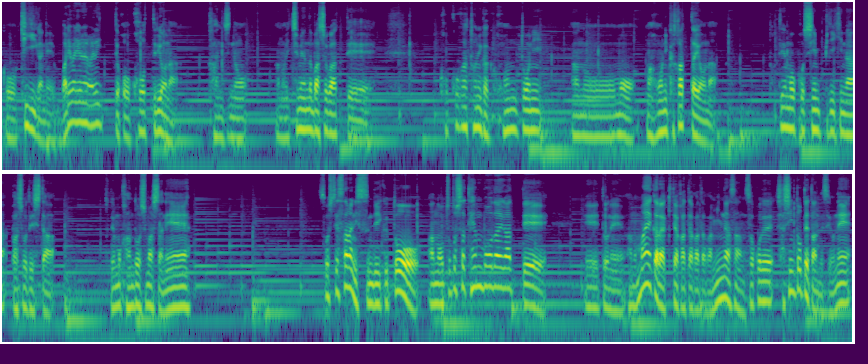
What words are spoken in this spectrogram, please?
こう木々がね、バリバリバリバリってこう凍ってるような感じの、あの一面の場所があって、ここがとにかく本当に、あのー、もう魔法にかかったような、とてもこう神秘的な場所でした。とても感動しましたね。そしてさらに進んでいくと、あの、ちょっとした展望台があって、えっ、ー、とね、あの前から来た方々が皆さんそこで写真撮ってたんですよね。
